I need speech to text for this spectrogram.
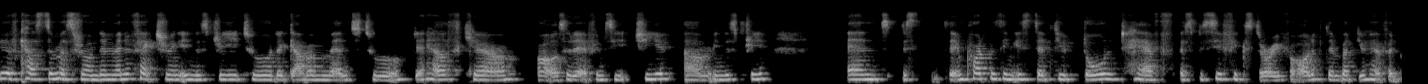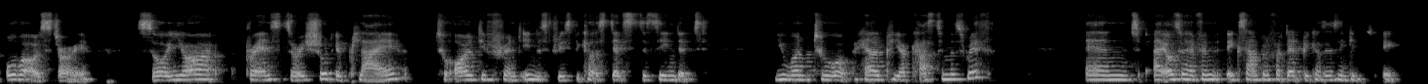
we have customers from the manufacturing industry to the government to the healthcare or also the FMCG um, industry. And this, the important thing is that you don't have a specific story for all of them, but you have an overall story. So your brand story should apply to all different industries because that's the thing that you want to help your customers with. And I also have an example for that because I think it, it,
